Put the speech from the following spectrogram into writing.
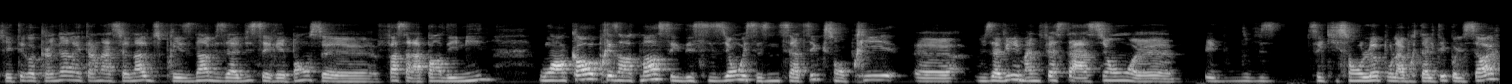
qui a été reconnu à l'international du président vis-à-vis ses réponses euh, face à la pandémie, ou encore présentement ces décisions et ces initiatives qui sont prises euh, vis-à-vis les manifestations euh, et c'est qui sont là pour la brutalité policière.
